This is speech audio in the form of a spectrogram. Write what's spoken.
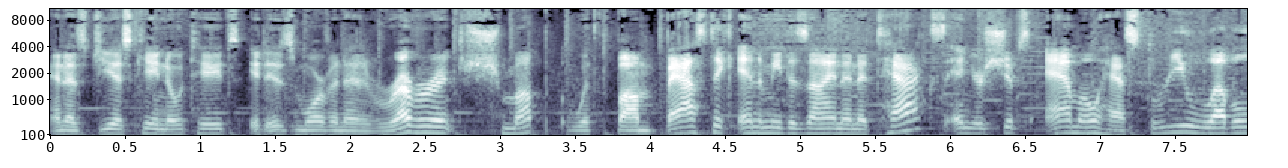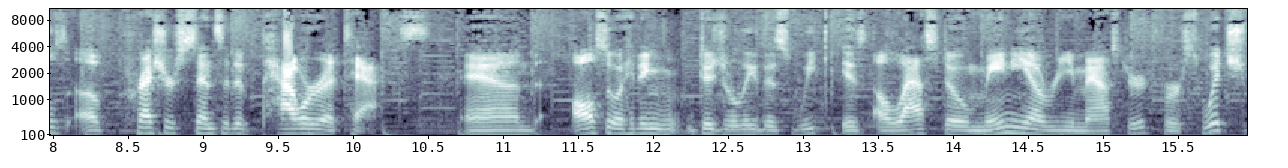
And as GSK notates, it is more of an irreverent shmup with bombastic enemy design and attacks, and your ship's ammo has three levels of pressure sensitive power attacks. And also hitting digitally this week is Elastomania Remastered for Switch,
